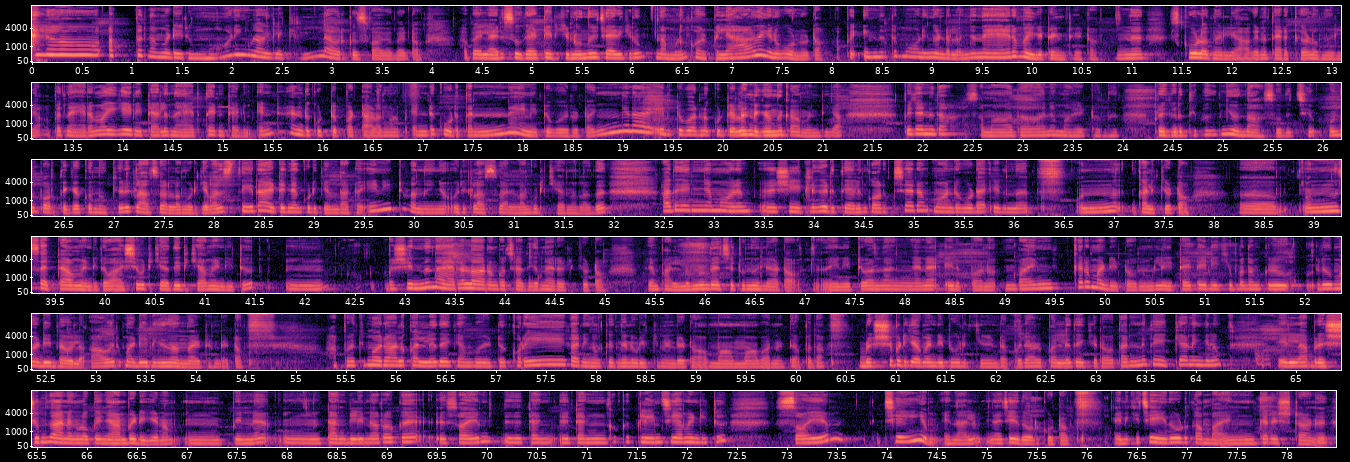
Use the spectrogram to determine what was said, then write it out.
Hello അപ്പം നമ്മുടെ ഒരു മോർണിംഗ് വ്ളോഗിലേക്ക് എല്ലാവർക്കും സ്വാഗതം കേട്ടോ. അപ്പോൾ എല്ലാവരും സുഖമായിട്ടിരിക്കണു എന്ന് വിചാരിക്കണം നമ്മളും കുഴപ്പമില്ലാതെ ഇങ്ങനെ പോകണം കേട്ടോ. അപ്പോൾ ഇന്നത്തെ മോർണിംഗ് ഉണ്ടല്ലോ. ഞാൻ നേരം വൈകിട്ട് എണീറ്റ് കേട്ടോ. ഇന്ന് സ്കൂളൊന്നുമില്ല അങ്ങനെ തിരക്കുകളൊന്നുമില്ല. അപ്പോൾ നേരം വൈകി എണീറ്റാലും നേരത്തെ എണീറ്റാലും എന്റെ രണ്ട് കുട്ടിപ്പട്ടാളങ്ങളും എന്റെ കൂടെ തന്നെ എണീറ്റ് പോരും ഇങ്ങനെ എണീറ്റ് പോരുന്ന കുട്ടികളുണ്ടെങ്കിൽ ഒന്ന് കമന്റ് ചെയ്യുക അപ്പോൾ ഞാനിതാ സമാധാനമായിട്ടൊന്ന് പ്രകൃതി ഭംഗി ഒന്ന് ആസ്വദിച്ച് ഒന്ന് പുറത്തേക്കൊക്കെ നോക്കി ഒരു ഗ്ലാസ് വെള്ളം കുടിക്കാം അത് സ്ഥിരമായിട്ട് ഞാൻ കുടിക്കുന്നത് കേട്ടോ എണീറ്റ് വന്നു കഴിഞ്ഞാൽ ഒരു ഗ്ലാസ് വെള്ളം കുടിക്കുക എന്നുള്ളത്. അത് കഴിഞ്ഞ് ഞാൻ മോനെ ഷീറ്റിൽ കെടുത്തിയാലും കുറച്ച് നേരം മോന്റെ കൂടെ ഇരുന്ന് ഒന്ന് കളിക്കൂട്ടോ. കേട്ടോ ഒന്ന് സെറ്റാകാൻ വേണ്ടിയിട്ട് വാശി പിടിക്കാതെ ഇരിക്കാൻ വേണ്ടിയിട്ട് പക്ഷെ ഇന്ന് നേരമുള്ള കാരണം കുറച്ച് അധികം നേരം ഇരിക്കും കേട്ടോ ഞാൻ പല്ലൊന്നും തേച്ചിട്ടൊന്നും ഇല്ല കേട്ടോ. എണീറ്റ് വന്ന് അങ്ങനെ ഇരിപ്പാണ്. ഭയങ്കര മടി കേട്ടോ. നമ്മൾ ലേറ്റായിട്ട് എണീക്കുമ്പോൾ നമുക്കൊരു ഒരു മടി ഉണ്ടാവില്ല. ആ ഒരു മടി എനിക്ക് നന്നായിട്ടുണ്ട് കേട്ടോ. അപ്പോഴേക്കും ഒരാൾ പല്ല് തേക്കാൻ പോയിട്ട് കുറേ കാര്യങ്ങൾക്ക് ഇങ്ങനെ വിളിക്കുന്നുണ്ട് കേട്ടോ. അമ്മ അമ്മ പറഞ്ഞിട്ട്. അപ്പോൾ ഇതാ ബ്രഷ് പിടിക്കാൻ വേണ്ടിയിട്ട് വിളിക്കുന്നുണ്ട്. അപ്പോൾ ഒരാൾ പല്ല് തേക്കട്ടോ. തന്നെ തേക്കുകയാണെങ്കിലും എല്ലാ ബ്രഷും സാധനങ്ങളൊക്കെ ഞാൻ പിടിക്കണം. പിന്നെ ടങ് ക്ലീനറൊക്കെ സ്വയം ടങ് ടങ്ങൊക്കെ ക്ലീൻ ചെയ്യാൻ വേണ്ടിയിട്ട് സ്വയം ചെയ്യും. എന്നാലും ഞാൻ ചെയ്ത് കൊടുക്കും കേട്ടോ. എനിക്ക് ചെയ്ത് കൊടുക്കാൻ ഭയങ്കര ഇഷ്ടമാണ്.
